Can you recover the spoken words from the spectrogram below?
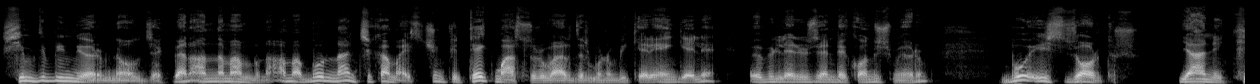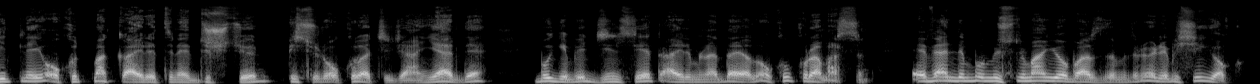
Şimdi bilmiyorum ne olacak. Ben anlamam bunu ama bundan çıkamayız. Çünkü tek mahsuru vardır bunun bir kere engeli. Öbürleri üzerinde konuşmuyorum. Bu iş zordur. Yani kitleyi okutmak gayretine düştüğün bir sürü okul açacağın yerde bu gibi cinsiyet ayrımına dayalı okul kuramazsın. Efendim bu Müslüman yobazlığı mıdır? Öyle bir şey yok.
